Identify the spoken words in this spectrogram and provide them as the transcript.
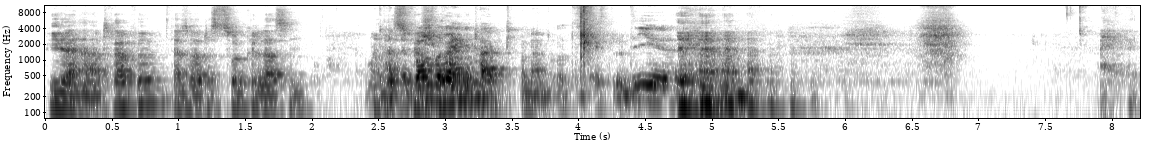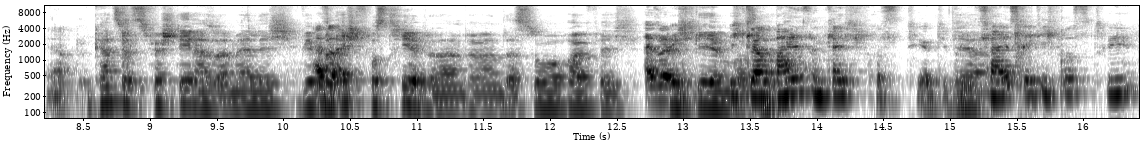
wieder eine Attrappe, also hat es zurückgelassen Und, und hat eine Bombe reingepackt und dann wurde es explodiert. Ja. Du kannst jetzt verstehen, also allmählich wird also, man echt frustriert, wenn man, wenn man das so häufig also durchgehen muss. Ich glaube, ne? beide sind gleich frustriert. Die Polizei ja. ist richtig frustriert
